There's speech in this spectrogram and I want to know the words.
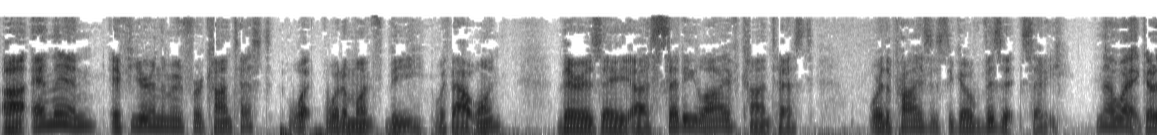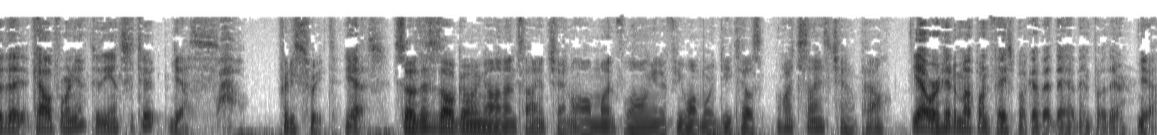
Uh, and then, if you're in the mood for a contest, what would a month be without one? There is a uh, SETI Live contest where the prize is to go visit SETI. No way. Go to the California to the institute. Yes. Wow. Pretty sweet. Yes. So this is all going on on Science Channel all month long, and if you want more details, watch Science Channel, pal. Yeah, or hit them up on Facebook. I bet they have info there. Yeah.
